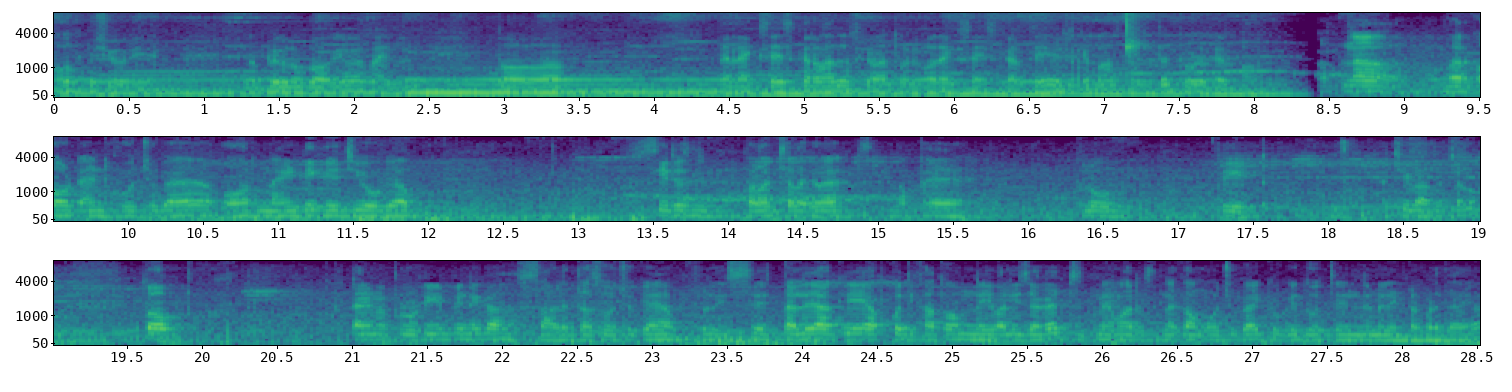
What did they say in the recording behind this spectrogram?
बहुत खुशी हो रही है। नब्बे किलो का हो गया मैं फाइनली तो पहले एक्सरसाइज करवा दो उसके बाद थोड़ी बहुत एक्सरसाइज करते हैं उसके बाद चलते थोड़ी देर बाद। अपना वर्कआउट एंड हो चुका है और 90 के हो गया। सीरियसली बड़ा अच्छा लग रहा है। नब्बे किलो वेट अच्छी बात है, चलो। तो अब टाइम है प्रोटीन पीने का साढ़े दस हो चुके हैं। अब फिर इससे पहले जाके आपको दिखाता हूँ हम नई वाली जगह जितने हमारा जितना काम हो चुका है, क्योंकि दो तीन दिन में लिंटर पड़ जाएगा।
